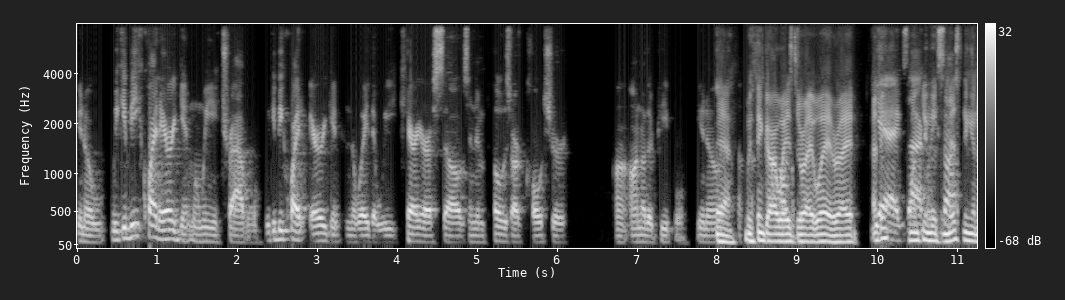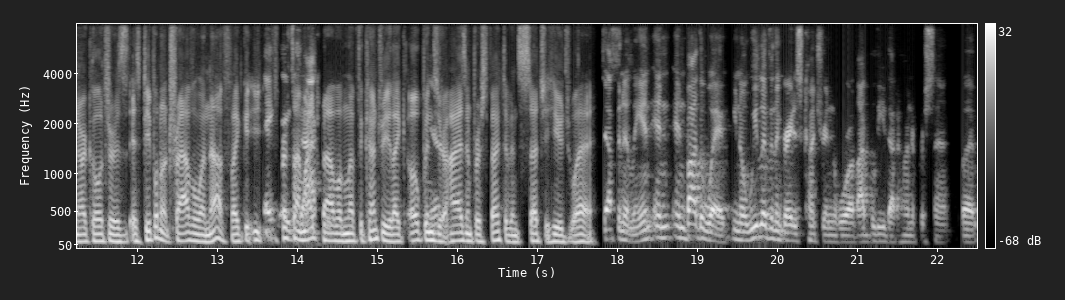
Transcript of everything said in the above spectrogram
you know, we can be quite arrogant when we travel. We can be quite arrogant in the way that we carry ourselves and impose our culture uh, on other people. You know. Yeah, we think our way is the right way, right? I yeah, exactly. One thing that's so, missing in our culture is, is people don't travel enough. Like exactly. first time I traveled and left the country, like opens yeah. your eyes and perspective in such a huge way. Definitely. And and and by the way, you know, we live in the greatest country in the world. I believe that 100. percent But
